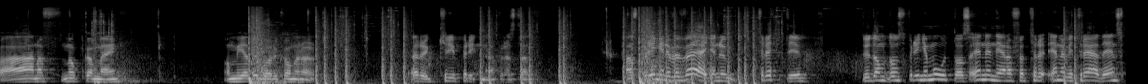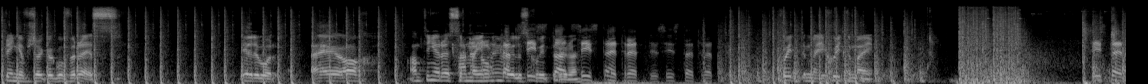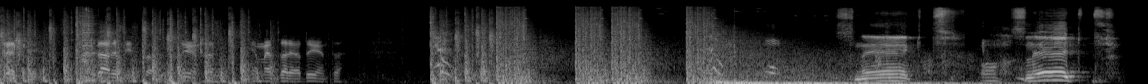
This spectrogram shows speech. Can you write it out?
Fan, han har knockat mig. Och Medelgård kommer nu. Eller kryper in här förresten. Han springer över vägen nu, 30. Du, de, de springer mot oss. En är nedanför, en är vid trädet, en springer och försöker gå för res. Medelgård. Nej, ja. Antingen resar mig är nu eller så skiter du det. sista är 30, sista är 30. Skit i mig, skit i mig. Sista är 30. Det där är sista. Dö inte. Jag meddar det, dö inte. Snyggt! Åh, Snyggt!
